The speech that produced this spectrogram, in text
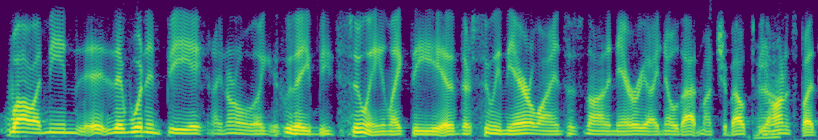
Well, I mean, it, it wouldn't be. I don't know, like who they'd be suing. Like the uh, they're suing the airlines. It's not an area I know that much about, to be yeah. honest. But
